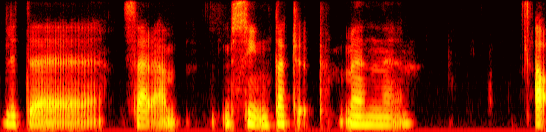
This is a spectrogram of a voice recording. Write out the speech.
lite så här eh, syntar typ. Men eh, ja.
